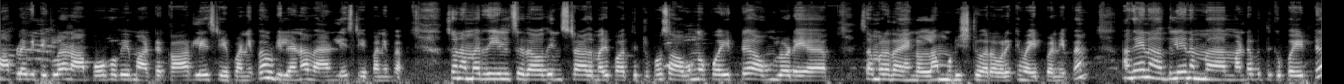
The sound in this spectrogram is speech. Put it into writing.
மாப்பிள்ளை வீட்டுக்குலாம் நான் போகவே மாட்டேன். கார்லேயே ஸ்டே பண்ணிப்பேன். அப்படி இல்லைன்னா வேன்லேயே ஸ்டே பண்ணிப்பேன். ஸோ நம்ம ரீல்ஸ் ஏதாவது இன்ஸ்டா அது மாதிரி பார்த்துட்டு இருப்போம். ஸோ அவங்க போயிட்டு அவங்களுடைய சம்பிரதாயங்கள்லாம் முடிச்சுட்டு வர வரைக்கும் வெயிட் பண்ணிப்பேன். அகைன் அதுலேயே நம்ம மண்டபத்துக்கு போயிட்டு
